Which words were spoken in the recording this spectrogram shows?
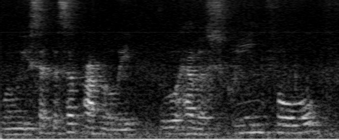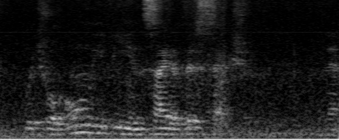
when we set this up properly, we will have a screen fold which will only be inside of this section. Then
